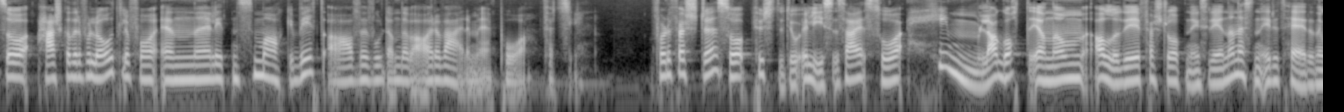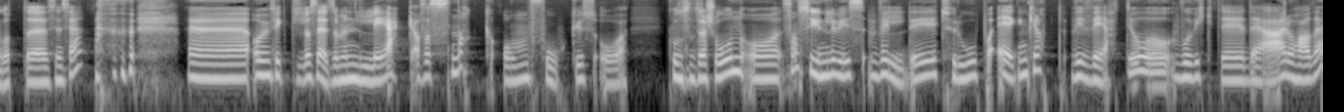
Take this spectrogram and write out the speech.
Så her skal dere få lov til å få en eh, liten smakebit av hvordan det var å være med på fødselen. For det første så pustet jo Elise seg så himla godt gjennom alle de første åpningsriene. Nesten irriterende godt, syns jeg. Eh, og hun fikk til å se ut som en lek. Altså snakk om fokus og konsentrasjon, og sannsynligvis veldig tro på egen kropp. Vi vet jo hvor viktig det er å ha det.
